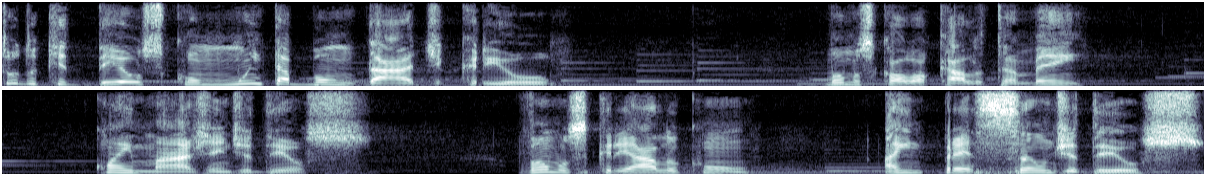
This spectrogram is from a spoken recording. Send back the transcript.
tudo que Deus com muita bondade criou, vamos colocá-lo também com a imagem de Deus. Vamos criá-lo com a impressão de Deus,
